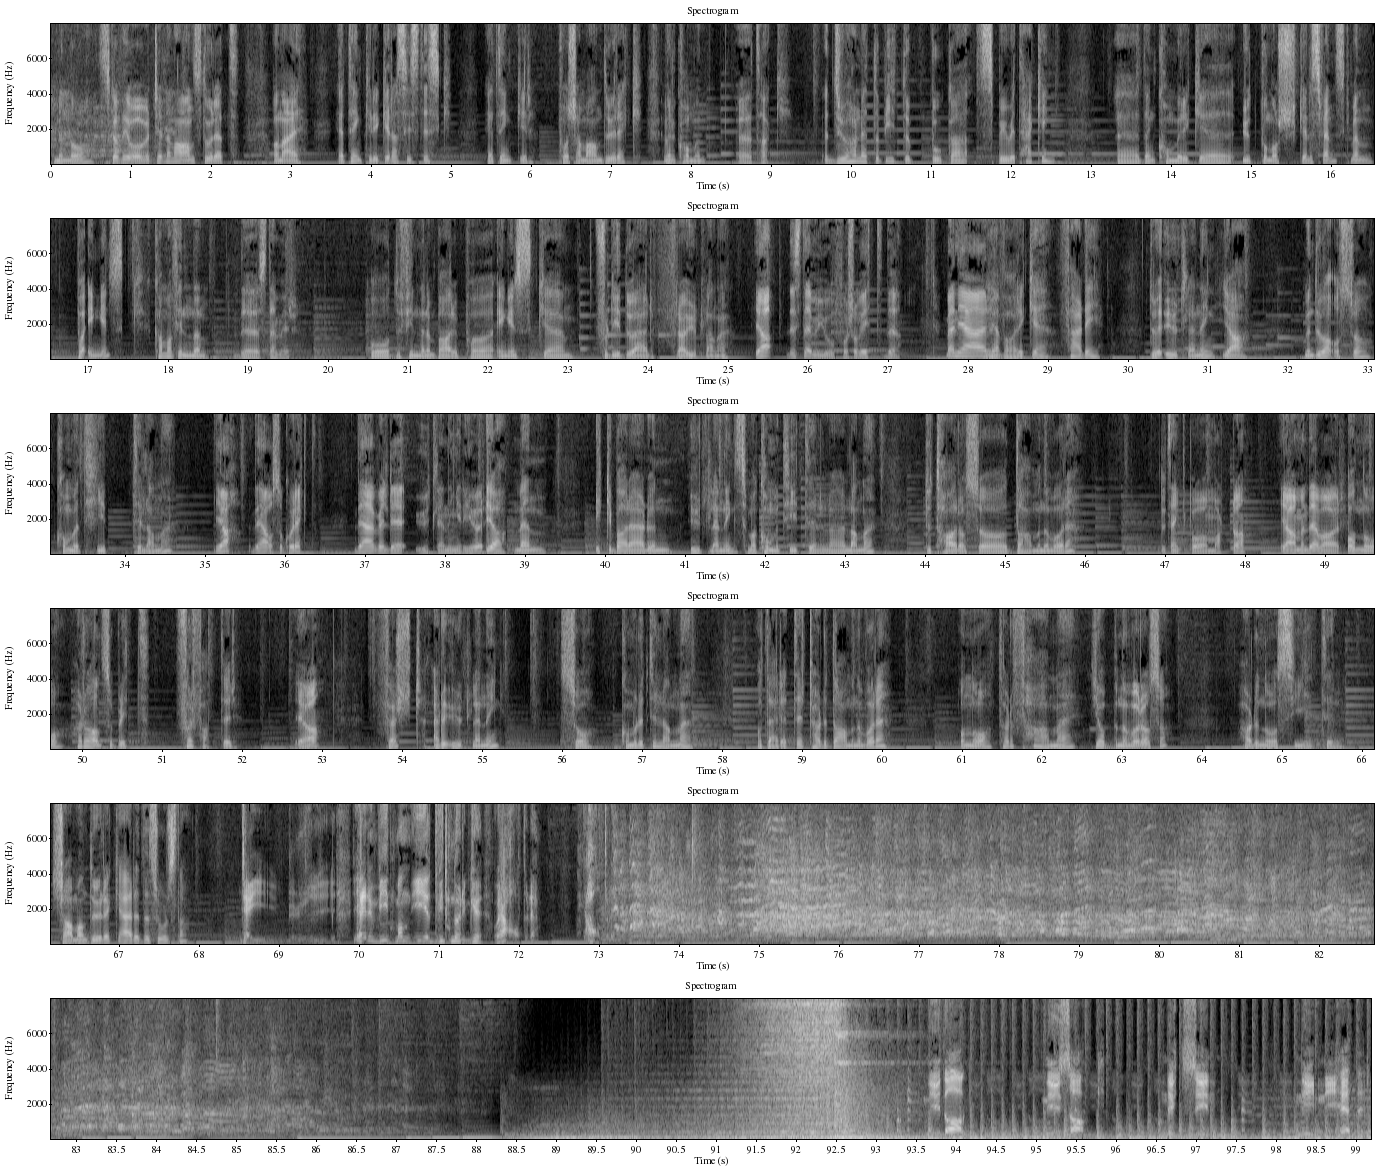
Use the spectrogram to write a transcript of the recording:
men nå skal vi over til en annen storhet. Og nei, jeg tenker ikke rasistisk. Jeg tenker på sjaman Durek. Velkommen. Eh, takk. Du har nettopp gitt opp boka Spirit Hacking. Eh, den kommer ikke ut på norsk eller svensk, men på engelsk kan man finne den. Det stemmer. Og du finner den bare på engelsk eh, fordi du er fra utlandet. Ja, det stemmer jo for så vidt, det. Men jeg er Jeg var ikke ferdig. Du er utlending, ja. Men du har også kommet hit til landet? Ja, det er også korrekt. Det er vel det utlendinger gjør. Ja, men ikke bare er du en utlending som har kommet hit til eh, landet. Du tar også damene våre. Du tenker på Martha? Ja, men det var Og nå har du altså blitt forfatter. Ja. Først er du utlending, så kommer du til landet, og deretter tar du damene våre. Og nå tar du faen meg jobbene våre også. Har du noe å si til sjaman Durek, ærede Solstad? Jeg Jeg er en hvit mann i et hvitt Norge, og jeg hater det. Jeg hater det. Dag. Ny sak. Nytt syn. Nye nyheter.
